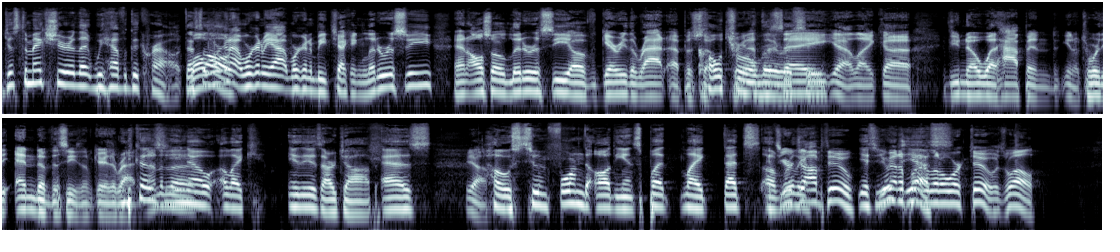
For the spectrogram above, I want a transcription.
just to make sure that we have a good crowd. That's well, all. we're gonna we're gonna be at, we're gonna be checking literacy and also literacy of Gary the Rat episode. Cultural Say, literacy. yeah, like uh, if you know what happened, you know, toward the end of the season of Gary the Rat. because None of the- you know, like it is our job as Yeah. hosts to inform the audience, but like that's a it's your really- job too. Yes, you your- got to put in a yes. little work too as well.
